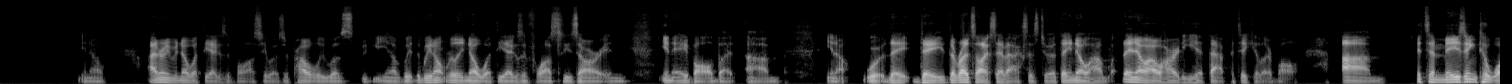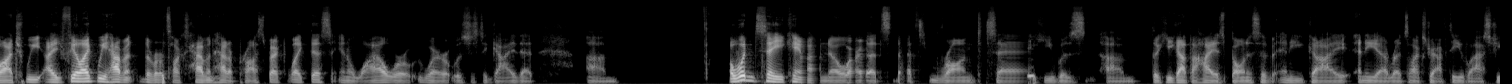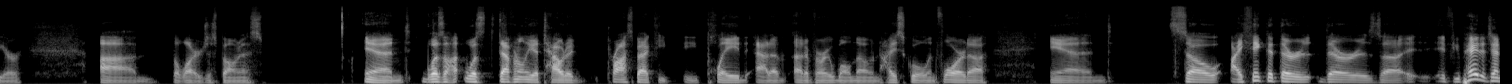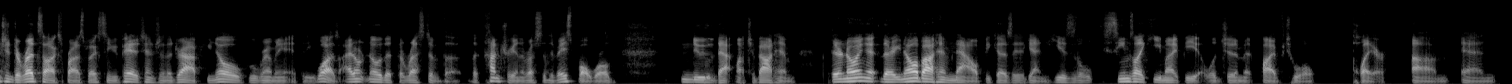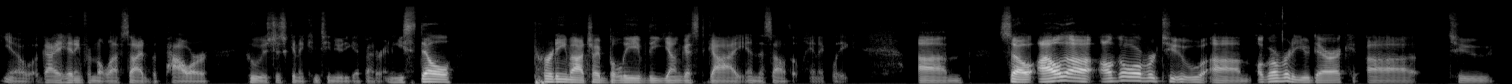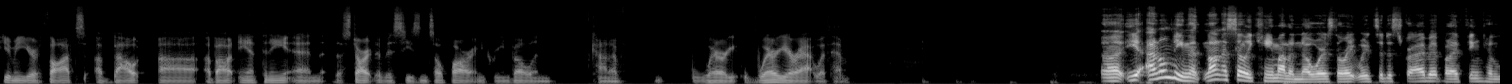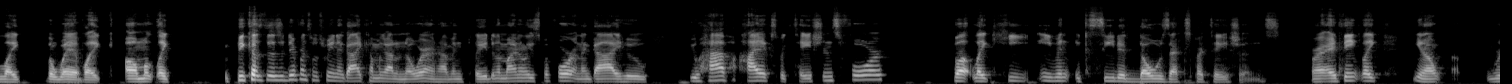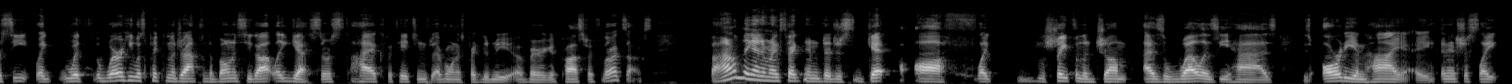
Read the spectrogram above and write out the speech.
you know, I don't even know what the exit velocity was. It probably was, you know, we, we don't really know what the exit velocities are in in a ball, but um, you know, they they the Red Sox have access to it. They know how they know how hard he hit that particular ball. Um, it's amazing to watch. We I feel like we haven't the Red Sox haven't had a prospect like this in a while where where it was just a guy that um I wouldn't say he came out of nowhere. That's that's wrong to say. He was um, the, he got the highest bonus of any guy, any uh, Red Sox draftee last year, um, the largest bonus, and was a, was definitely a touted prospect. He he played at a at a very well known high school in Florida, and so I think that there there is uh, if you paid attention to Red Sox prospects and you paid attention to the draft, you know who Roman Anthony was. I don't know that the rest of the the country and the rest of the baseball world knew that much about him. But they're knowing it. They know about him now because again, he is seems like he might be a legitimate five tool player. Um, and you know, a guy hitting from the left side with power who is just going to continue to get better. And he's still pretty much, I believe, the youngest guy in the South Atlantic League. Um, so I'll uh, I'll go over to um, I'll go over to you, Derek, uh, to give me your thoughts about uh, about Anthony and the start of his season so far in Greenville and kind of where where you're at with him. Uh, yeah, I don't think that not necessarily came out of nowhere is the right way to describe it, but I think like the way of like almost like because there's a difference between a guy coming out of nowhere and having played in the minor leagues before and a guy who you have high expectations for, but like he even exceeded those expectations, right? I think like you know receipt like with where he was picked in the draft with the bonus he got like yes there was high expectations everyone expected to be a very good prospect for the red sox but I don't think anyone expected him to just get off like straight from the jump as well as he has. He's already in high A, and it's just like,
